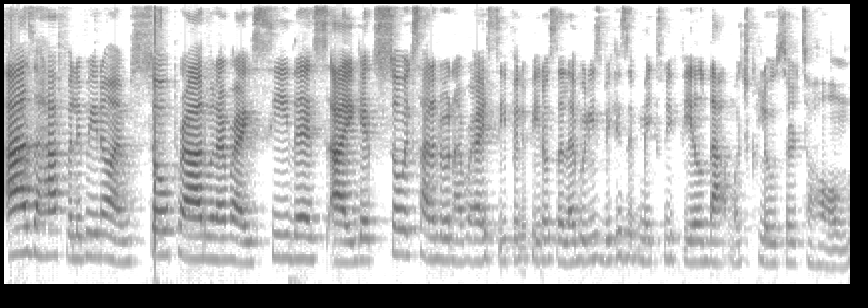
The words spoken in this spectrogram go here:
As a half Filipino, I'm so proud whenever I see this. I get so excited whenever I see Filipino celebrities because it makes me feel that much closer to home.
